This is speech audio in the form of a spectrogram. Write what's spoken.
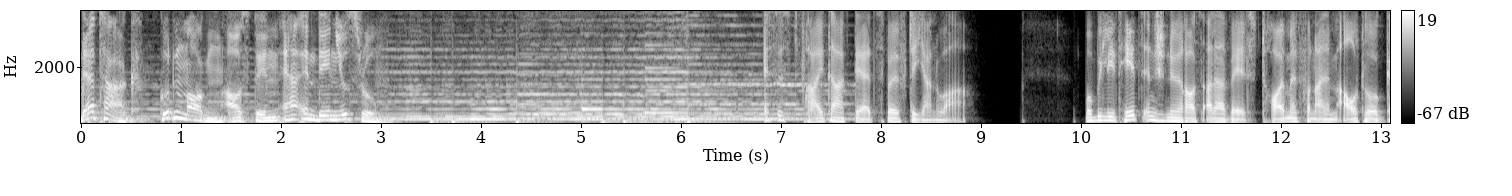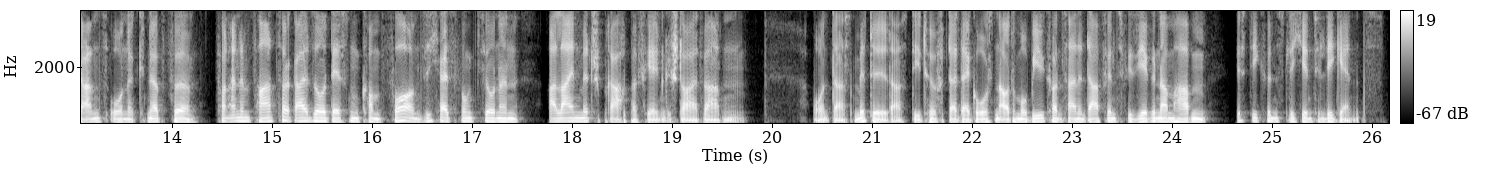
Der Tag. Guten Morgen aus dem RND Newsroom. Es ist Freitag, der 12. Januar. Mobilitätsingenieure aus aller Welt träumen von einem Auto ganz ohne Knöpfe, von einem Fahrzeug also, dessen Komfort und Sicherheitsfunktionen allein mit Sprachbefehlen gesteuert werden. Und das Mittel, das die Tüftler der großen Automobilkonzerne dafür ins Visier genommen haben, ist die künstliche Intelligenz.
